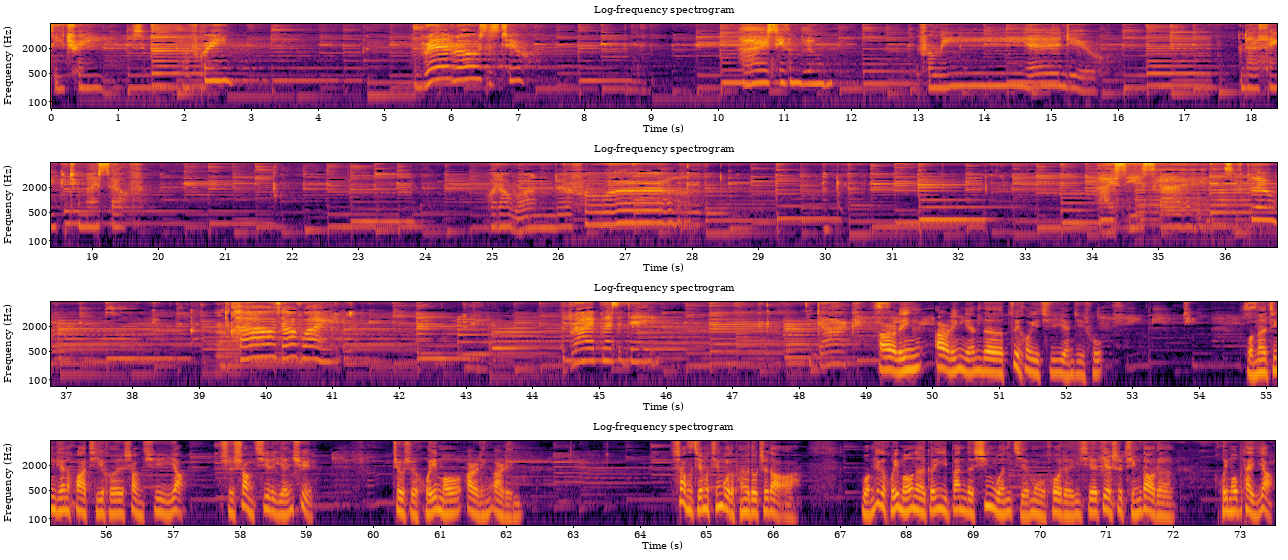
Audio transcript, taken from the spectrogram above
see trees of green and red roses too. I see them bloom for me and you. And I think to myself, 二零二零年的最后一期演技出，我们今天的话题和上期一样，是上期的延续，就是回眸二零二零。上次节目听过的朋友都知道啊，我们这个回眸呢，跟一般的新闻节目或者一些电视频道的回眸不太一样。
